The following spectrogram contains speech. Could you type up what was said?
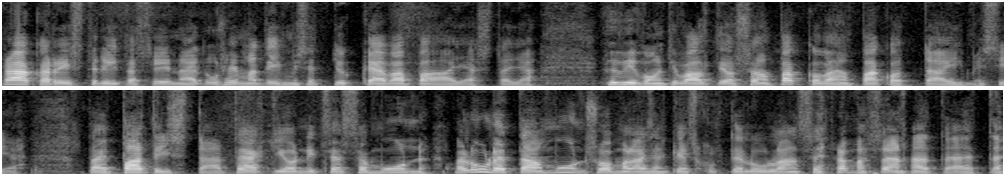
raaka ristiriita siinä, että useimmat ihmiset tykkää vapaa-ajasta ja hyvinvointivaltiossa on pakko vähän pakottaa ihmisiä tai patistaa. Tämäkin on itse asiassa mun, mä luulen, että tämä on mun suomalaisen keskustelun lanseerama sana, että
